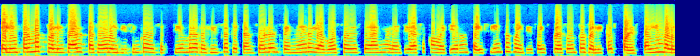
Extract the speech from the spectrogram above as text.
El informe actualizado el pasado 25 de septiembre registra que tan solo entre enero y agosto de este año la entidad se cometieron 626 presuntos delitos por esta índole.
